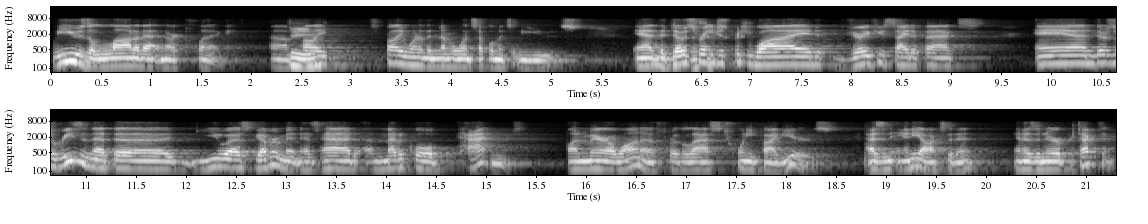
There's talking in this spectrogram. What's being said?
We use a lot of that in our clinic. Um, Do probably, you? It's probably one of the number one supplements that we use. And the dose range is pretty wide, very few side effects. And there's a reason that the US government has had a medical patent on marijuana for the last 25 years as an antioxidant and as a neuroprotectant.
